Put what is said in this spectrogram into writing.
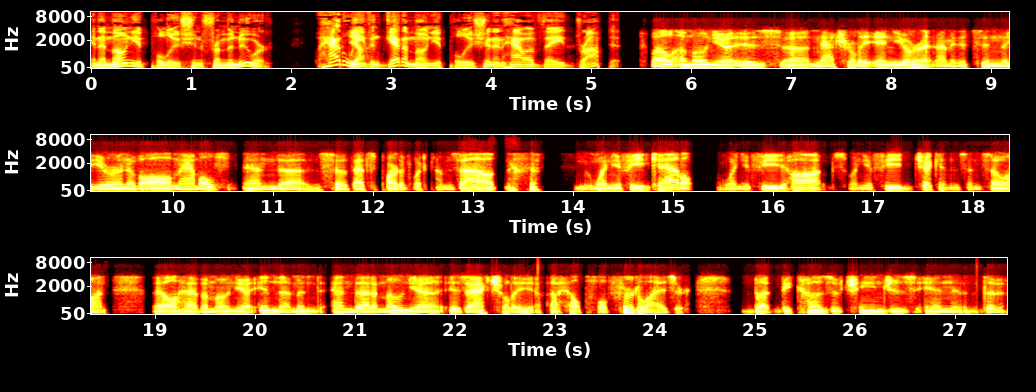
in ammonia pollution from manure. How do we yeah. even get ammonia pollution and how have they dropped it? Well, ammonia is uh, naturally in urine. I mean, it's in the urine of all mammals, and uh, so that's part of what comes out when you feed cattle. when you feed hogs, when you feed chickens, and so on. They all have ammonia in them, and, and that ammonia is actually a helpful fertilizer. But because of changes in the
